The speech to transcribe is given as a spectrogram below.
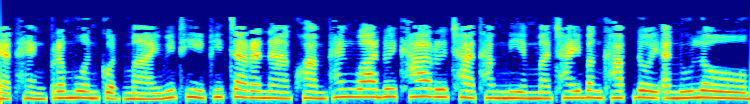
ญัติแห่งประมวลกฎหมายวิธีพิจารณาความแพ่งว่าด้วยค่าหรือชาธรรมเนียมมาใช้บังคับโดยอนุโลม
